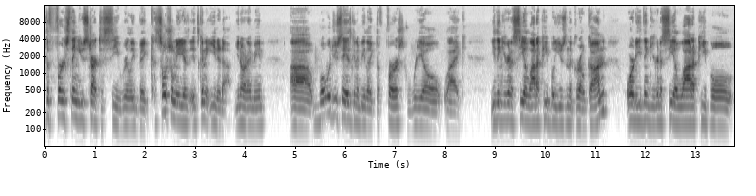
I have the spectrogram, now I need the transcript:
the first thing you start to see really big? Cause social media, it's gonna eat it up. You know what I mean? Uh, what would you say is gonna be like the first real like? You think you're gonna see a lot of people using the grill gun, or do you think you're gonna see a lot of people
